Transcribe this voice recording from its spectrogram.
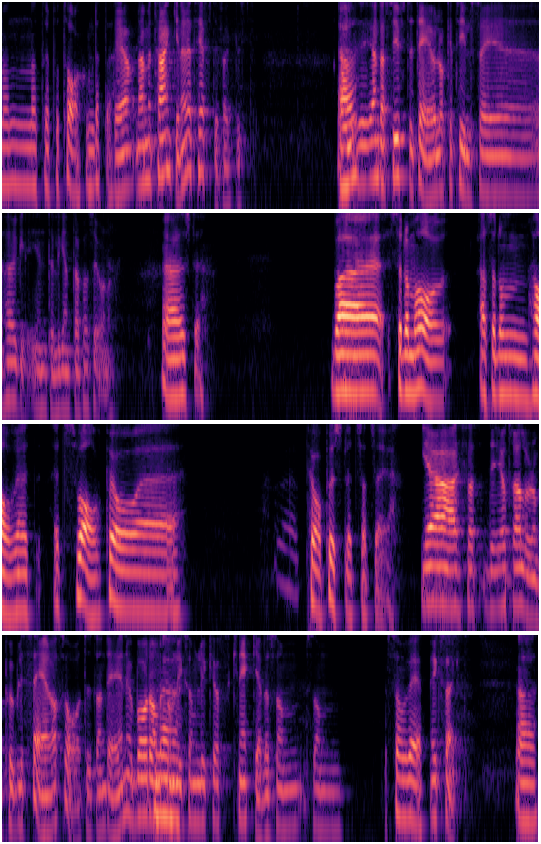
någon, något reportage om detta. Ja, nej men tanken är rätt häftig faktiskt. Ja, enda syftet är att locka till sig eh, högintelligenta personer. ja just det. Bara, så de har, alltså de har ett, ett svar på, eh, på pusslet så att säga. Ja, fast det, jag tror aldrig de publicerar svaret. Utan det är nog bara de som Nej. liksom lyckas knäcka det som, som... Som vet. Exakt. Ja,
